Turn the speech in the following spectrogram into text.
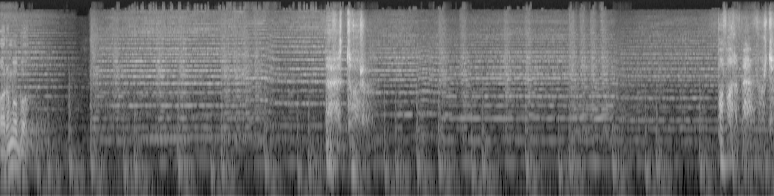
Doğru mu bu? Evet doğru. Babanı ben vurdum.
